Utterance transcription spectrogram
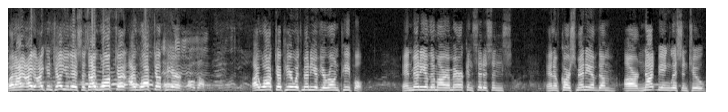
But I, I, I can tell you this: as I walked, uh, I walked up here. Hold up. I walked up here with many of your own people, and many of them are American citizens, and of course, many of them are not being listened to,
